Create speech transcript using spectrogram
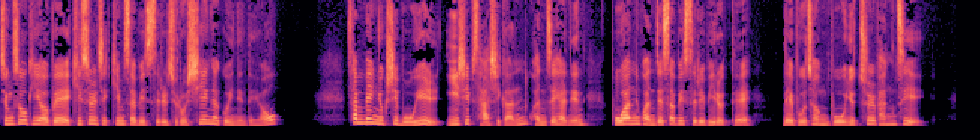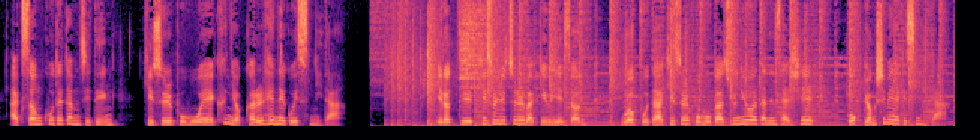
중소기업의 기술지킴 서비스를 주로 시행하고 있는데요. 365일 24시간 관제하는 보안 관제 서비스를 비롯해 내부 정보 유출 방지, 악성 코드 탐지 등 기술 보호에 큰 역할을 해내고 있습니다. 이렇듯 기술 유출을 막기 위해선 무엇보다 기술 보호가 중요하다는 사실 꼭 명심해야겠습니다.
